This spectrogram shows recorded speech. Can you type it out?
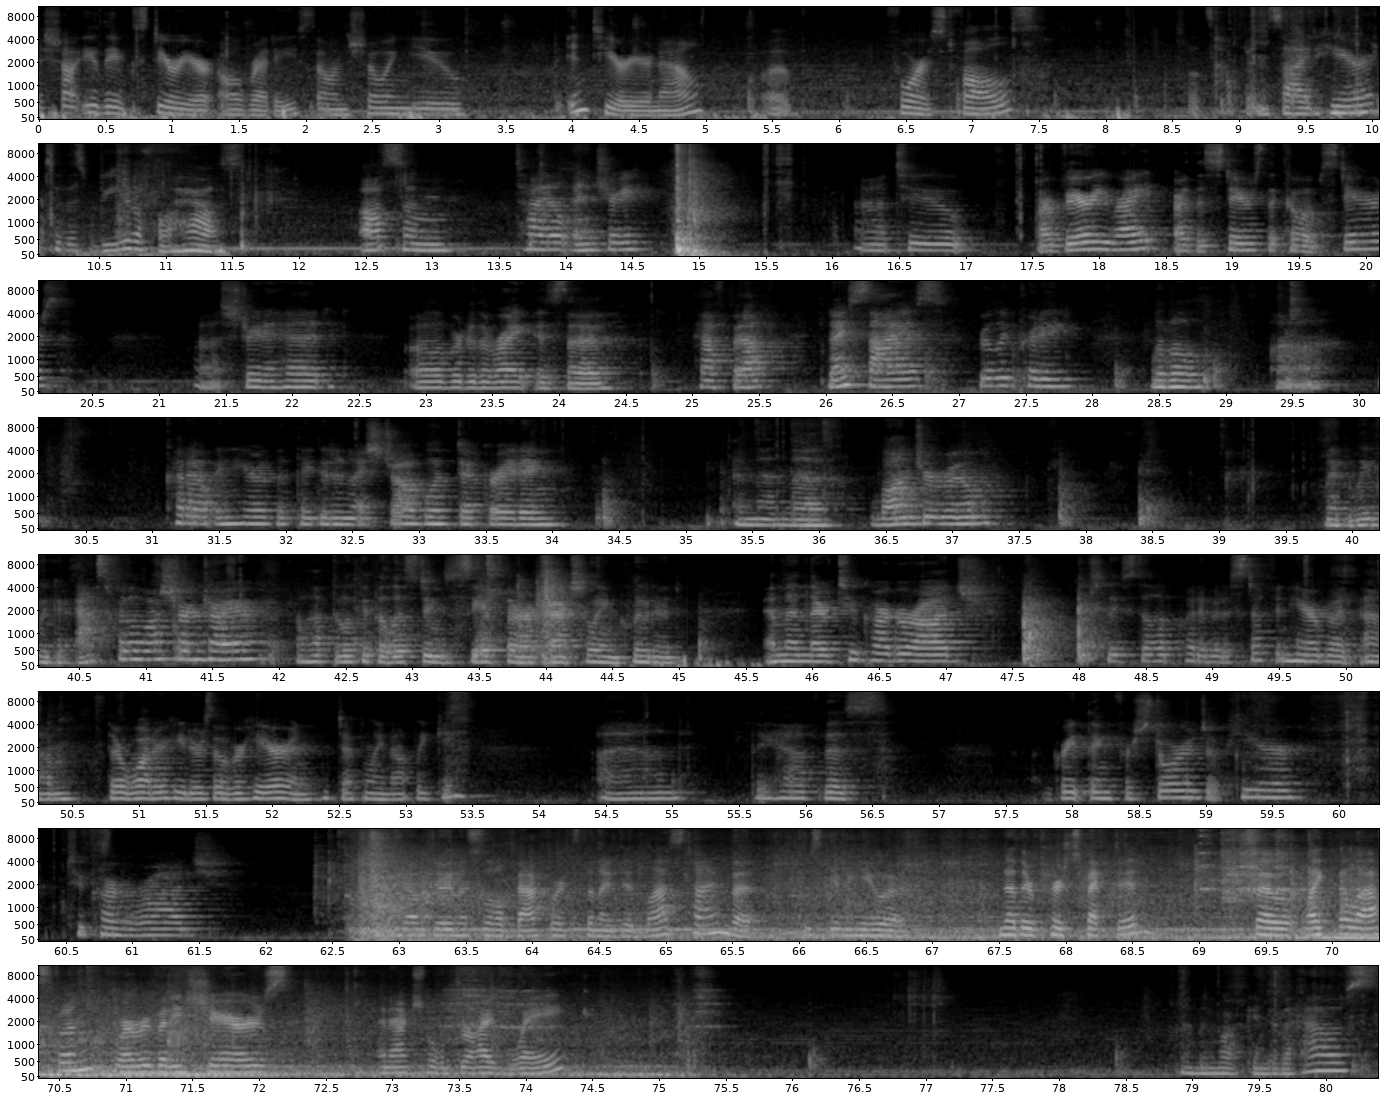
I shot you the exterior already, so I'm showing you the interior now of Forest Falls. Let's hop inside here to this beautiful house. Awesome tile entry. Uh, to our very right are the stairs that go upstairs. Uh, straight ahead, over to the right is the half bath. Nice size, really pretty little uh, cutout in here that they did a nice job with decorating. And then the laundry room. I believe we could ask for the washer and dryer. I'll have to look at the listing to see if they're actually included. And then their two car garage, which they still have quite a bit of stuff in here, but um, their water heater's over here and definitely not leaking. And they have this great thing for storage up here two car garage. I know I'm doing this a little backwards than I did last time, but just giving you a, another perspective. So like the last one, where everybody shares an actual driveway. And then walk into the house.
